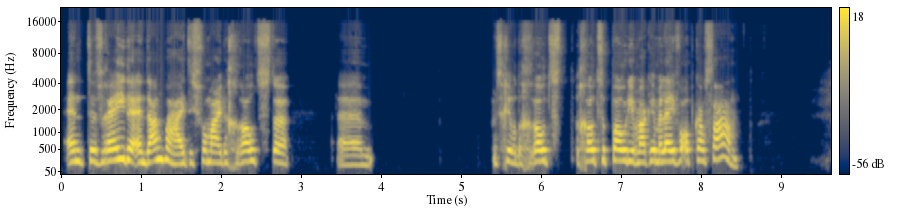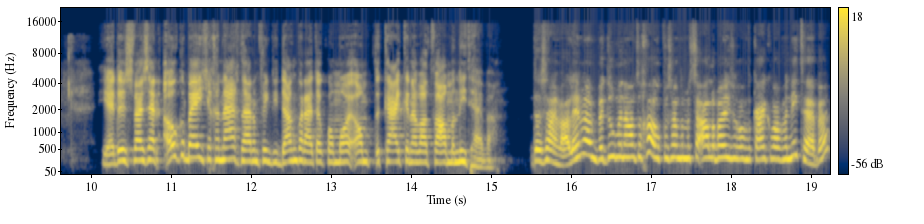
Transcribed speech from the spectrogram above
En tevreden en dankbaarheid is voor mij de grootste, um, misschien wel de grootste podium waar ik in mijn leven op kan staan. Ja, dus wij zijn ook een beetje geneigd. Daarom vind ik die dankbaarheid ook wel mooi om te kijken naar wat we allemaal niet hebben daar zijn we alleen maar. We doen we nou toch ook? We zijn er met z'n allen bezig om te kijken wat we niet hebben.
